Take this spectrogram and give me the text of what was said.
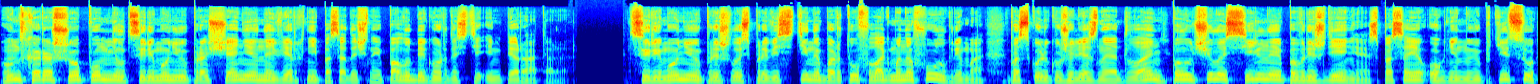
Он хорошо помнил церемонию прощания на верхней посадочной палубе гордости Императора. Церемонию пришлось провести на борту флагмана Фулгрима, поскольку железная длань получила сильное повреждение, спасая огненную птицу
